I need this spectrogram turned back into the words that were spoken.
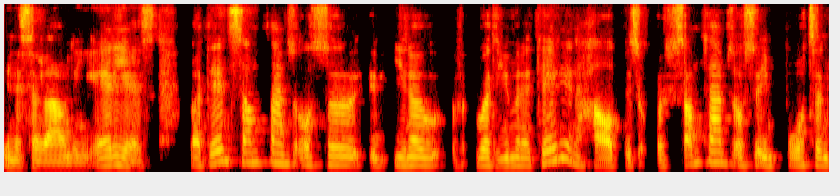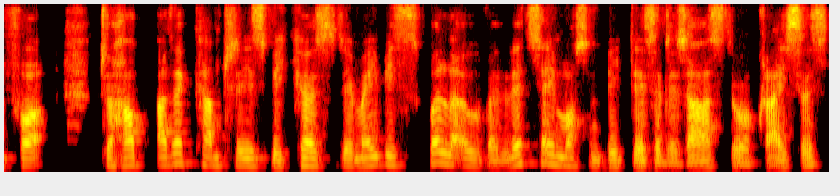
in the surrounding areas. But then sometimes also, you know, with humanitarian help is sometimes also important for to help other countries because there may be spillover. Let's say Mozambique, there's a disaster or crisis.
